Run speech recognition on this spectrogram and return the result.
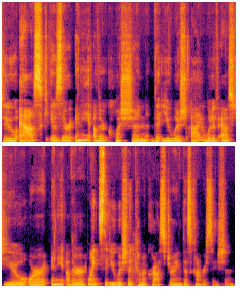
to ask Is there any other question that you wish I would have asked you, or any other points that you wish had come across during this conversation?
